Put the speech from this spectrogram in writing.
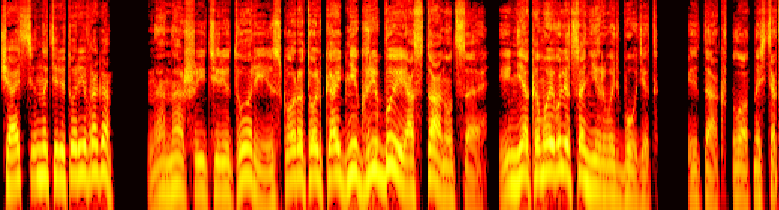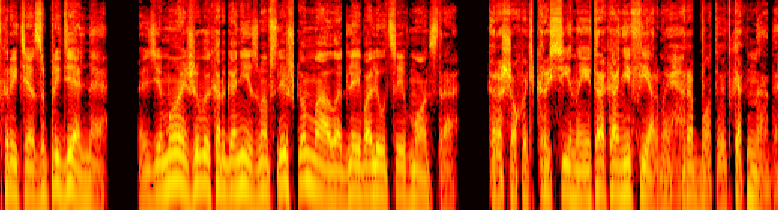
часть на территории врага. «На нашей территории скоро только одни грибы останутся, и некому эволюционировать будет. Итак, плотность открытия запредельная. Зимой живых организмов слишком мало для эволюции в монстра. Хорошо, хоть крысиные и таракани фермы работают как надо.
